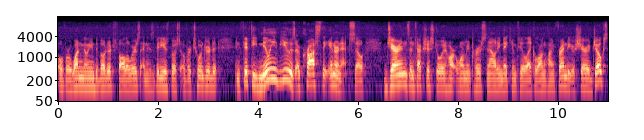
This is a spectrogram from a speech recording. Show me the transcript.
over 1 million devoted followers, and his videos boast over 250 million views across the internet. So Jaron's infectious joy and heartwarming personality make him feel like a longtime friend to your shared jokes.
